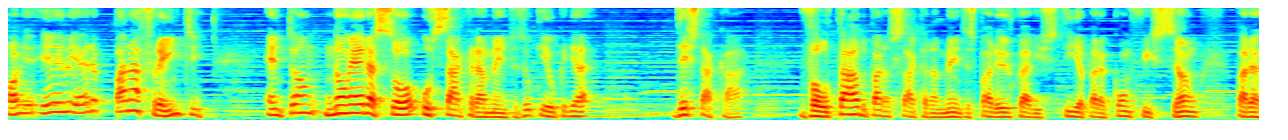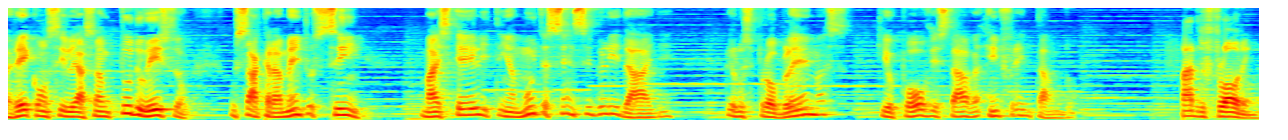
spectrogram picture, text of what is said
Olha, ele era para frente. Então, não era só os sacramentos, o que eu queria destacar voltado para os sacramentos, para a Eucaristia, para a confissão, para a reconciliação, tudo isso, os sacramentos sim, mas ele tinha muita sensibilidade pelos problemas que o povo estava enfrentando. Padre Floren,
